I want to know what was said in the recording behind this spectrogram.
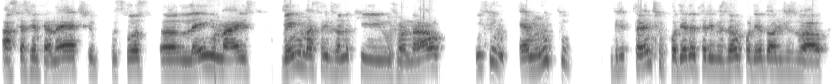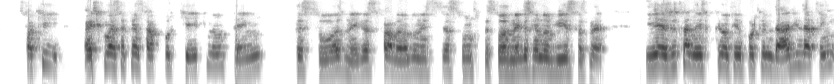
acesso à internet, as pessoas uh, leem mais, veem mais televisão do que o jornal. Enfim, é muito gritante o poder da televisão, o poder do audiovisual. Só que a gente começa a pensar por que, que não tem pessoas negras falando nesses assuntos, pessoas negras sendo vistas, né? E é justamente porque não tem oportunidade, ainda tem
